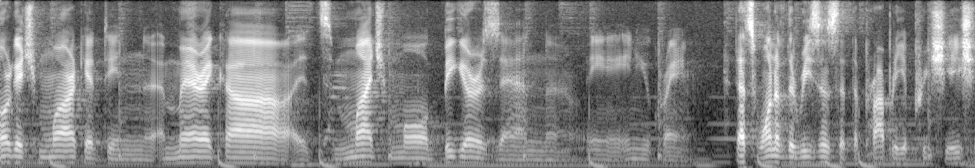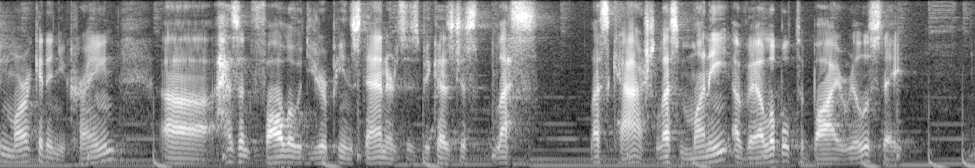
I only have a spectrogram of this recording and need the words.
mortgage market in America it's much more bigger than uh, in, in Ukraine. That's one of the reasons that the property appreciation market in Ukraine uh, hasn't followed European standards is because just less, less cash, less money available to buy real estate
